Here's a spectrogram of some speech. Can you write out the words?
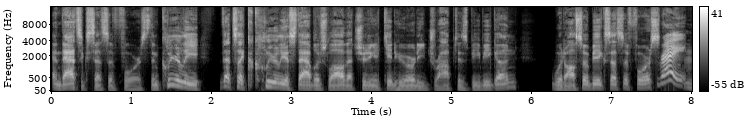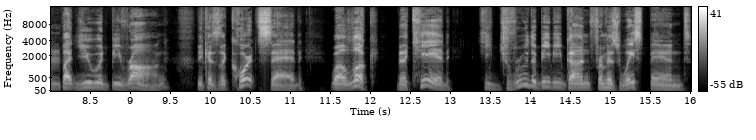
and that's excessive force, then clearly that's like clearly established law that shooting a kid who already dropped his BB gun would also be excessive force Right. Mhm. but you would be wrong because the court said, well, look, the kid, he drew the BB gun from his waistband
